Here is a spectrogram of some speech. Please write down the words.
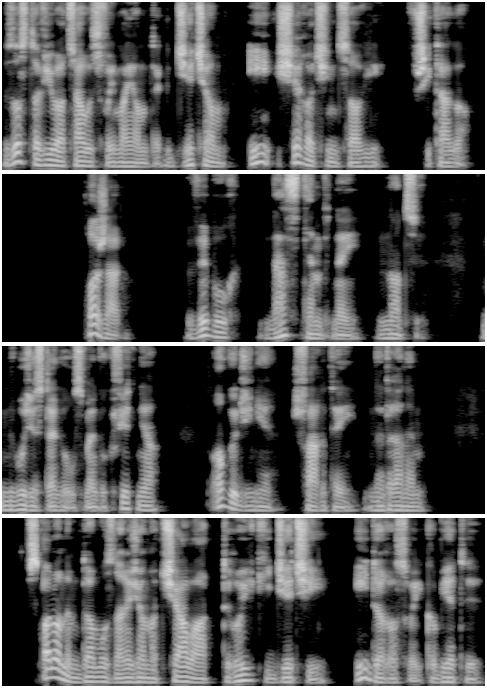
Zostawiła cały swój majątek dzieciom i sierocińcowi w Chicago. Pożar wybuch następnej nocy, 28 kwietnia o godzinie 4 nad ranem. W spalonym domu znaleziono ciała trójki dzieci i dorosłej kobiety,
